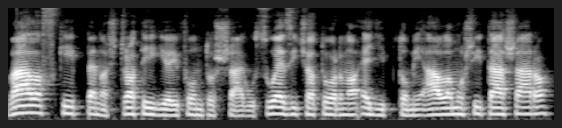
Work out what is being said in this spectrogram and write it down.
Válaszképpen a stratégiai fontosságú szuezi csatorna egyiptomi államosítására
